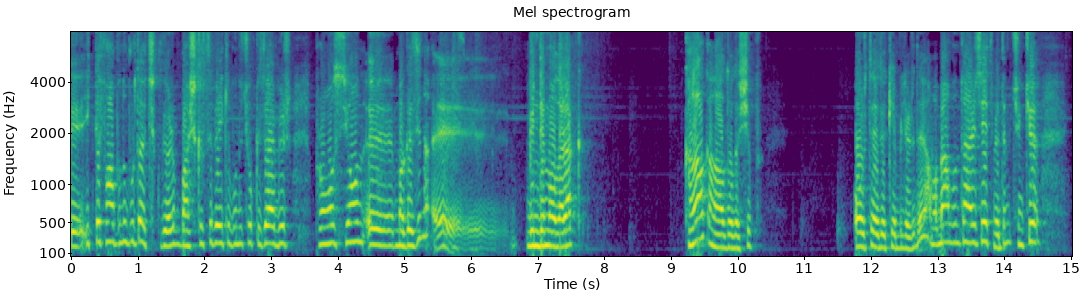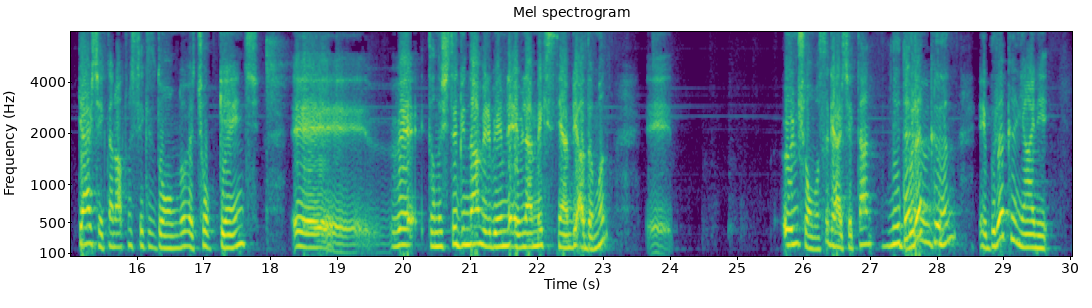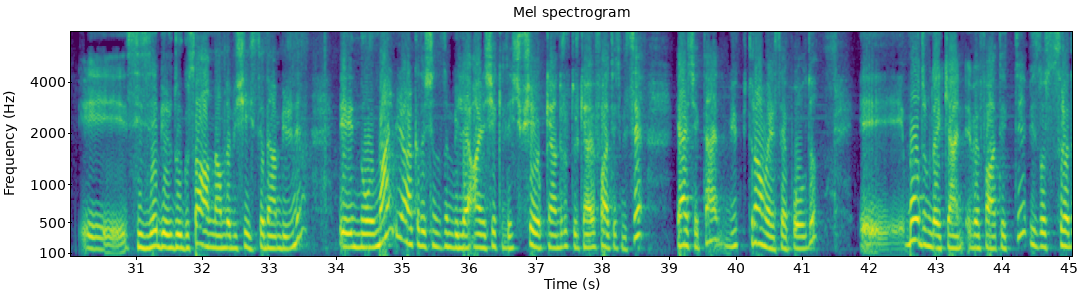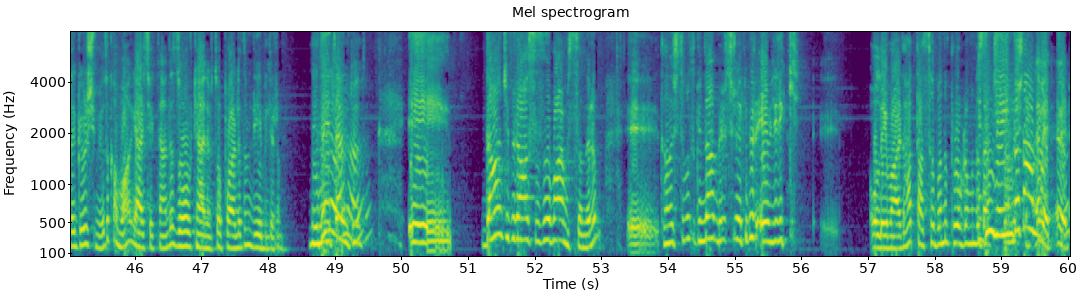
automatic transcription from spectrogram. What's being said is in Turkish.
Ee, ilk defa bunu burada açıklıyorum. Başkası belki bunu çok güzel bir promosyon e, magazin e, gündemi olarak kanal kanal dolaşıp ortaya dökebilirdi. Ama ben bunu tercih etmedim. Çünkü gerçekten 68 doğumlu ve çok genç e, ve tanıştığı günden beri benimle evlenmek isteyen bir adamın e, ölmüş olması gerçekten Neden bırakın e, bırakın yani e, size bir duygusal anlamda bir şey hisseden birinin e, normal bir arkadaşınızın bile aynı şekilde hiçbir şey yokken durup dururken vefat etmesi gerçekten büyük bir travmaya sebep oldu. E, Bodrum'dayken vefat etti. Biz o sırada görüşmüyorduk ama gerçekten de zor kendimi toparladım diyebilirim. Neden, Neden öldü? Ee, daha önce bir rahatsızlığı varmış sanırım. Ee, tanıştığımız günden beri sürekli bir evlilik e, olayı vardı. Hatta Sabah'ın programında Bizim da yayında da açıklamıştım. Evet, anlattı. evet.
